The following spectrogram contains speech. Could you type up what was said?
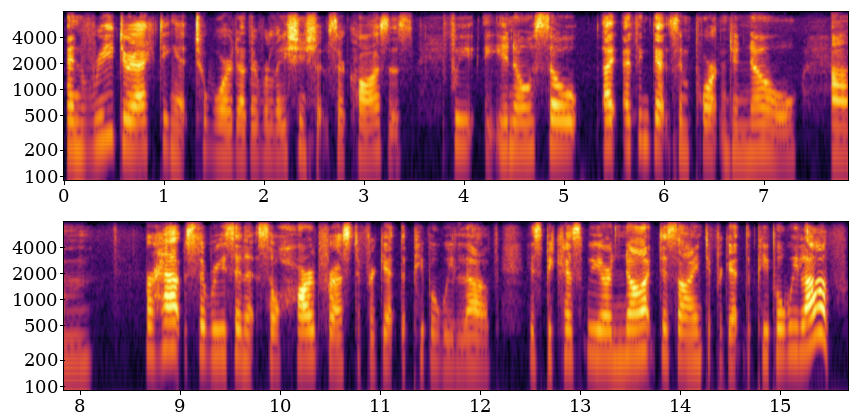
and redirecting it toward other relationships or causes. If we, you know, so I, I think that's important to know. Um, Perhaps the reason it's so hard for us to forget the people we love is because we are not designed to forget the people we love.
